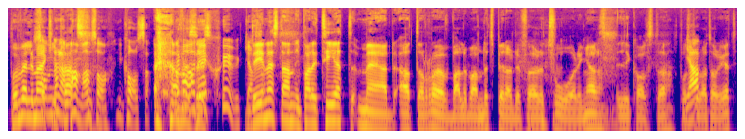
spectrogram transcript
på en väldigt Som märklig den här plats. mamman sa i Karlstad. Ja, Det var det sjukaste. Det är nästan i paritet med att Rövballebandet spelade för tvååringar i Karlstad på Ja. Stora torget.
